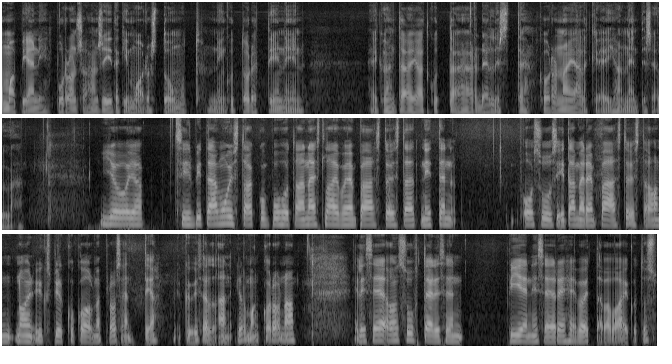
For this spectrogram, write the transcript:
oma pieni puronsahan siitäkin muodostuu, mutta niin kuin todettiin, niin eiköhän tämä jatku tämä härdelli sitten koronan jälkeen ihan entisellään. Joo, ja siinä pitää muistaa, kun puhutaan näistä laivojen päästöistä, että niiden osuus Itämeren päästöistä on noin 1,3 prosenttia nykyisellään ilman koronaa. Eli se on suhteellisen pieni se rehevöittävä vaikutus.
